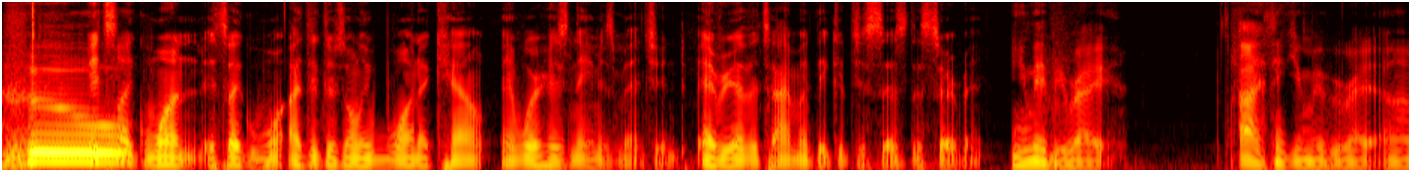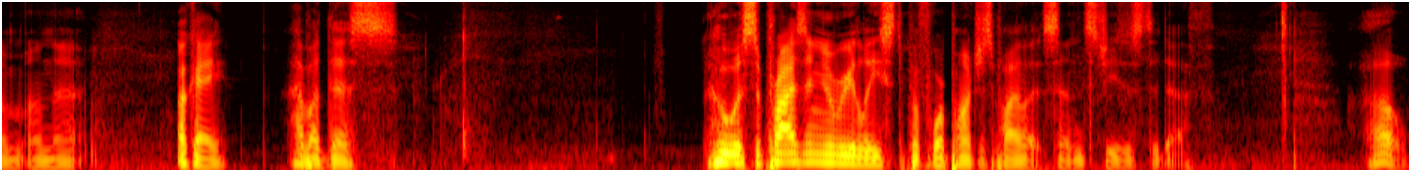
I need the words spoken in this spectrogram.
Who? It's like one. It's like one, I think there's only one account and where his name is mentioned. Every other time, I think it just says the servant. you may be right. I think you may be right um, on that. Okay, how about this? who was surprisingly released before Pontius Pilate sentenced Jesus to death. Oh,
